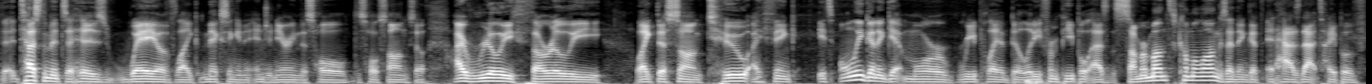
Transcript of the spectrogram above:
the testament to his way of like mixing and engineering this whole this whole song. So I really thoroughly like this song too. I think it's only going to get more replayability from people as the summer months come along, because I think it, it has that type of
